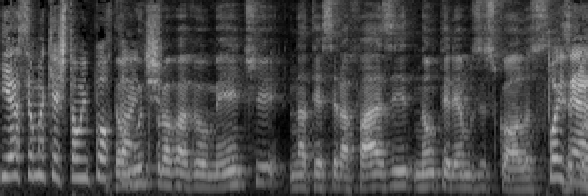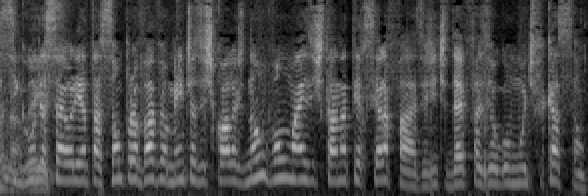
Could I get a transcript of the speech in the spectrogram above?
E essa é uma questão importante. Então, muito provavelmente, na terceira fase, não teremos escolas. Pois é, segundo é essa orientação, provavelmente as escolas não vão mais estar na terceira fase. A gente deve fazer alguma modificação.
